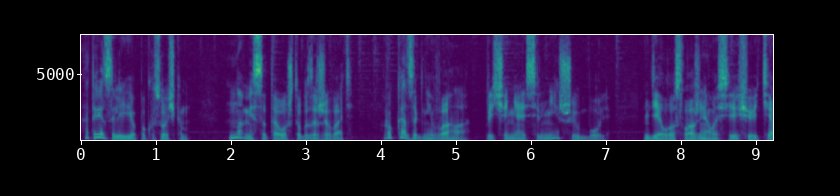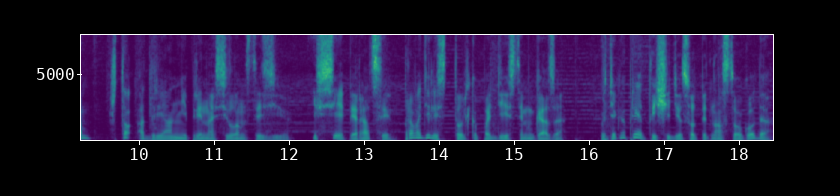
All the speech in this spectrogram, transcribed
отрезали ее по кусочкам. Но вместо того, чтобы заживать, рука загнивала, причиняя сильнейшую боль. Дело усложнялось еще и тем, что Адриан не переносил анестезию, и все операции проводились только под действием газа. В декабре 1915 года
